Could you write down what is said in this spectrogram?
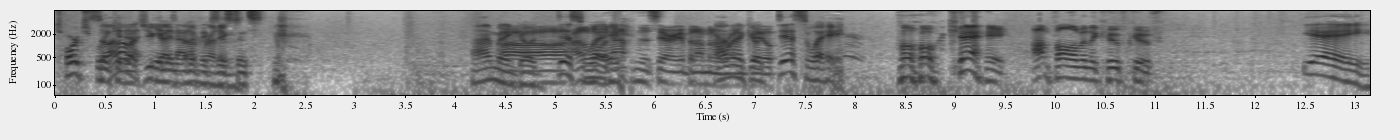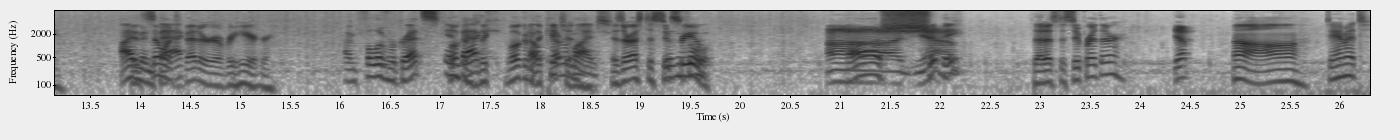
torch So I blink don't in, know about you in guys, and out but of I'm running. existence. I'm gonna Uh, go this way. I don't way. know what happened in this area, but I'm gonna I'm run gonna go too. this way. Okay, I'm following the coof coof. Yay! I'm it's in so back. much better over here. I'm full of regrets in welcome back. to the, welcome Nope, to the kitchen. Never mind. Is there Estus soup this for is you? cool. Uh, Uh, should yeah. be. Is that Estus soup right there? Yep. Aw, damn it.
